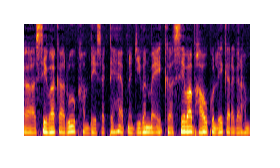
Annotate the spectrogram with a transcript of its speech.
सेवा का रूप हम दे सकते हैं। अपने जीवन में एक सेवा भाव को लेकर अगर हम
